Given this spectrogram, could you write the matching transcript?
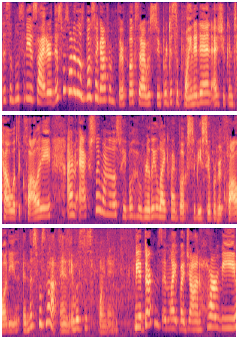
the Simplicity of Cider. This was one of those books I got from Thrift Books that I was super disappointed in, as you can tell with the quality. I'm actually one of those people who really like my books to be super good quality, and this was not and it was disappointing. We have Darkness and Light by John Harvey.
